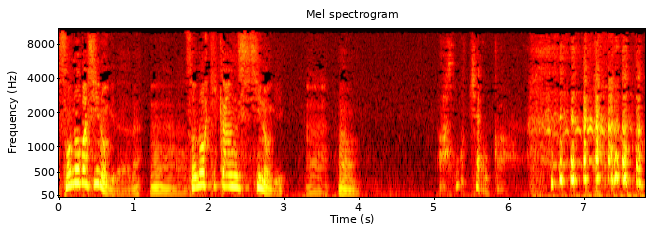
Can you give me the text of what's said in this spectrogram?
その場しのぎだよね。うん。うん。その期間しのぎ。うん。アホちゃうか。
